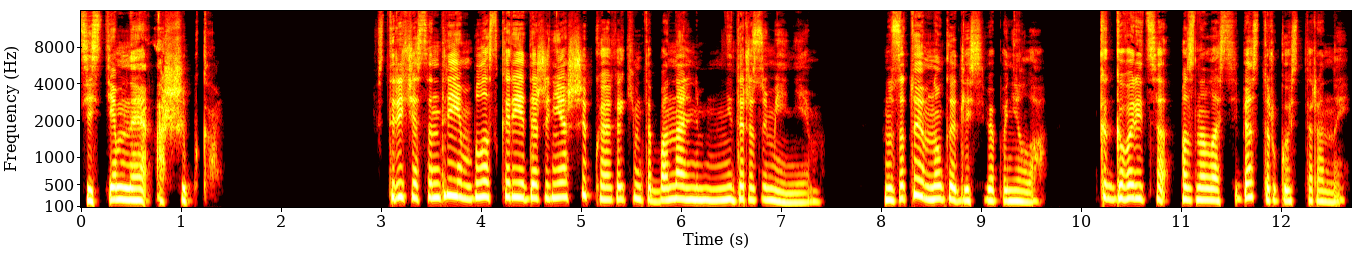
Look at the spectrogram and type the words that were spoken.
Системная ошибка. Встреча с Андреем была скорее даже не ошибкой, а каким-то банальным недоразумением. Но зато я многое для себя поняла. Как говорится, познала себя с другой стороны.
